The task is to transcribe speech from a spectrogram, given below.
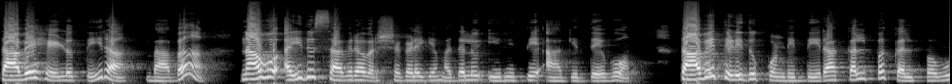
ತಾವೇ ಹೇಳುತ್ತೀರಾ, ಬಾಬಾ ನಾವು ಐದು ಸಾವಿರ ವರ್ಷಗಳಿಗೆ ಮೊದಲು ಈ ರೀತಿ ಆಗಿದ್ದೆವು. ತಾವೇ ತಿಳಿದುಕೊಂಡಿದ್ದೀರಾ? ಕಲ್ಪ ಕಲ್ಪವು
